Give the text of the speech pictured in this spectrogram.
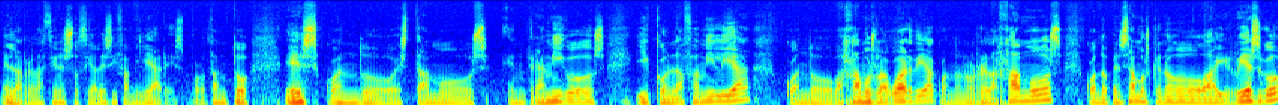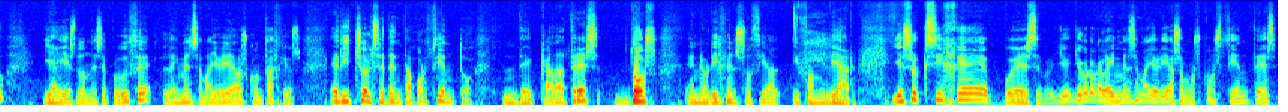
en las relaciones sociales y familiares. Por lo tanto, es cuando estamos entre amigos y con la familia, cuando bajamos la guardia, cuando nos relajamos, cuando pensamos que no hay riesgo y ahí es donde se produce la inmensa mayoría de los contagios. He dicho el 70%, de cada tres, dos en origen social y familiar. Y eso exige, pues yo, creo que la inmensa mayoría somos conscientes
